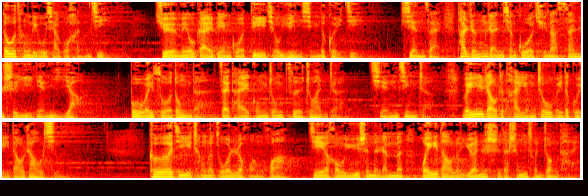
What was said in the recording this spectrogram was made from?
都曾留下过痕迹，却没有改变过地球运行的轨迹。现在，它仍然像过去那三十亿年一样，不为所动的在太空中自转着、前进着，围绕着太阳周围的轨道绕行。科技成了昨日黄花，劫后余生的人们回到了原始的生存状态，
